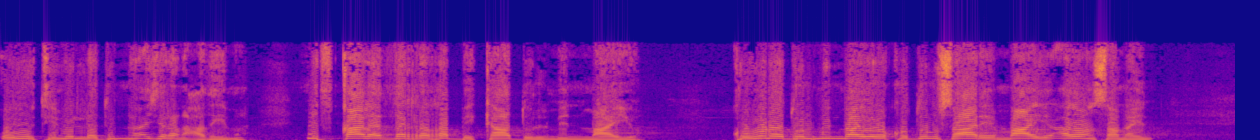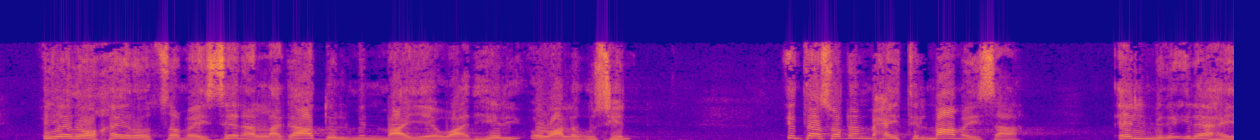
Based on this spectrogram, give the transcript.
wayu'ti min ladunhu ajra cadiima mihqaala dara rabbi kaa dulmin maayo. Kuguna dulmin maayo ku dul saari maayo adoon samayn. Iyadoo khayrood samaysana lagaa dulmin maayee waad heli oo waa lagu siin. Intaasoo dhan maxay tilmaamaysaa? Cilmiga ilaahay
